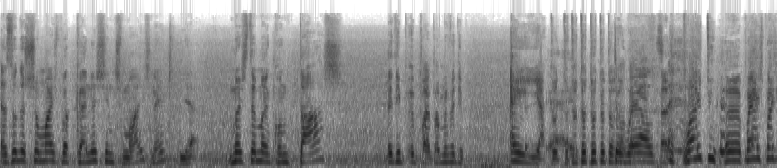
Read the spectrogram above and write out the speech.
as ondas são mais bacanas, sentes mais, né? Yeah. Mas também quando estás, é tipo, pá, para mim foi tipo, ei, tu, tu, tu, tu, tu, tu, tu. Peito, pés, pés,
